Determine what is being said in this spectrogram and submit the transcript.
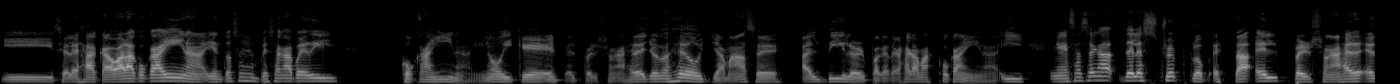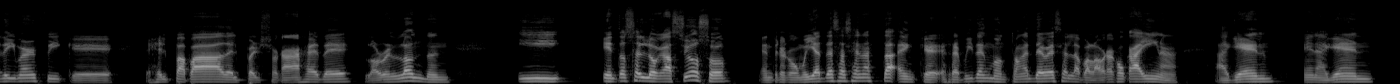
y se les acaba la cocaína y entonces empiezan a pedir cocaína, you know, y que el, el, personaje de Jonah Hill llamase al dealer para que trajera más cocaína. Y en esa escena del strip club está el personaje de Eddie Murphy, que es el papá del personaje de Lauren London. Y, entonces lo gracioso, entre comillas, de esa escena está en que repiten montones de veces la palabra cocaína, again and again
